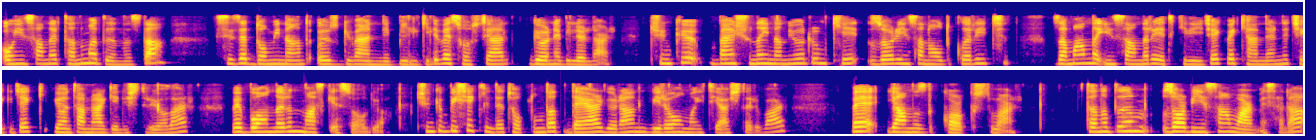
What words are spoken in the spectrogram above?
o insanları tanımadığınızda size dominant, özgüvenli, bilgili ve sosyal görünebilirler. Çünkü ben şuna inanıyorum ki zor insan oldukları için zamanla insanları etkileyecek ve kendilerine çekecek yöntemler geliştiriyorlar ve bu onların maskesi oluyor. Çünkü bir şekilde toplumda değer gören biri olma ihtiyaçları var ve yalnızlık korkusu var. Tanıdığım zor bir insan var mesela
